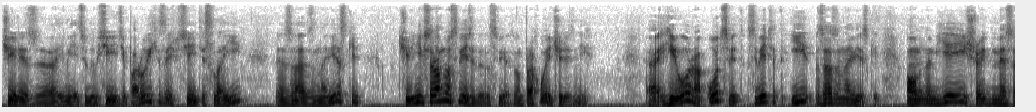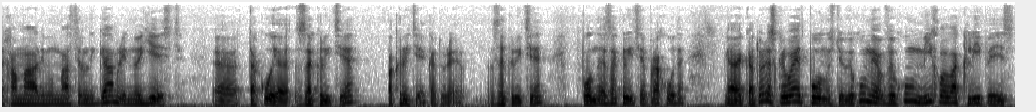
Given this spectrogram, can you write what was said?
через, э, имеется в виду, все эти парохисы, все эти слои, э, занавески, через них все равно светит этот свет, он проходит через них. Э, Геора, отцвет, светит и за занавеской. Омнам ей шойд месахамалиму мастер лигамри, но есть такое закрытие, покрытие, которое закрытие, полное закрытие прохода, которое скрывает полностью вихуме вихум михлала клипейс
